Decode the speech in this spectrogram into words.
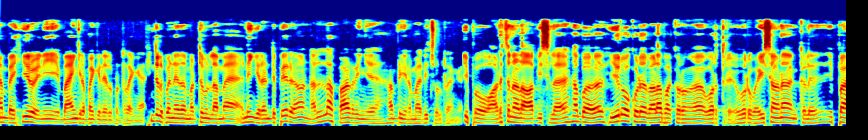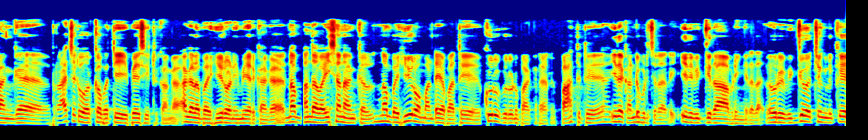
நம்ம ஹீரோயினி பயங்கரமாக கிண்டல் பண்ணுறாங்க கிண்டல் பண்ணதை மட்டும் மட்டும் இல்லாமல் நீங்கள் ரெண்டு பேரும் நல்லா பாடுறீங்க அப்படிங்கிற மாதிரி சொல்கிறாங்க இப்போது அடுத்த நாள் ஆஃபீஸில் நம்ம ஹீரோ கூட வேலை பார்க்குறவங்க ஒருத்தர் ஒரு வயசான அங்கிள் இப்போ அங்கே ப்ராஜெக்ட் ஒர்க்கை பற்றி பேசிகிட்டு இருக்காங்க. அங்கே நம்ம ஹீரோனியுமே இருக்காங்க. நம் அந்த வயசான அங்கிள் நம்ம ஹீரோ மண்டையை பார்த்து குரு குருன்னு பார்க்குறாரு பார்த்துட்டு இதை கண்டுபிடிச்சிடாரு இது விக்கு தான் அப்படிங்கிறத. ஒரு விக்கு வச்சவங்களுக்கு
